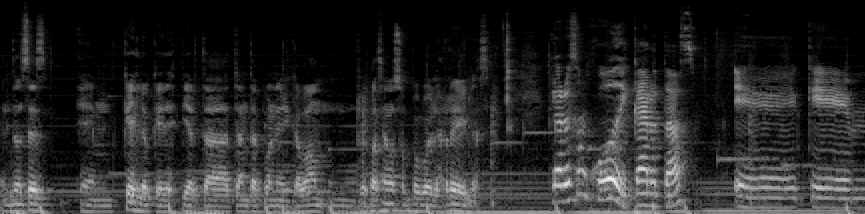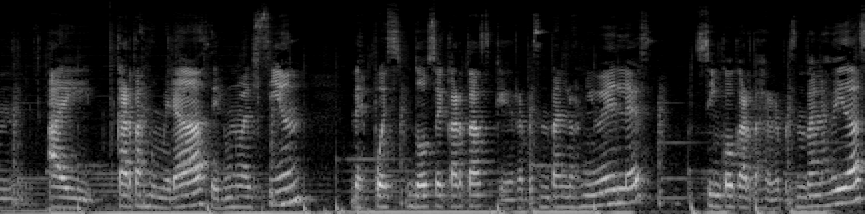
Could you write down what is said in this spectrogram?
Entonces, em, ¿qué es lo que despierta tanta polémica? Vamos, repasemos un poco las reglas. Claro, es un juego de cartas eh, que em, hay cartas numeradas del 1 al 100, después 12 cartas que representan los niveles, 5 cartas que representan las vidas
